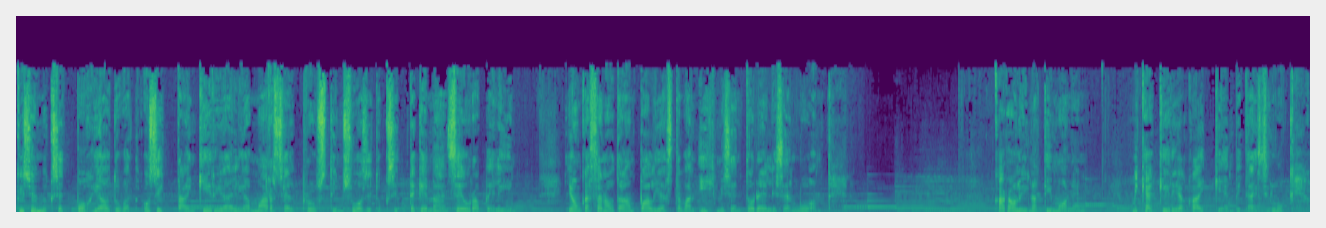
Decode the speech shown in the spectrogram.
Kysymykset pohjautuvat osittain kirjailija Marcel Proustin suosituksi tekemään seurapeliin, jonka sanotaan paljastavan ihmisen todellisen luonteen. Karoliina Timonen, mikä kirja kaikkien pitäisi lukea?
